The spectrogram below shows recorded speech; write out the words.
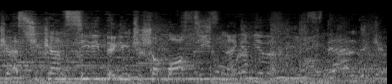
که از شکم سیری بگیم که شما تیز نگم یه وقت درد که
